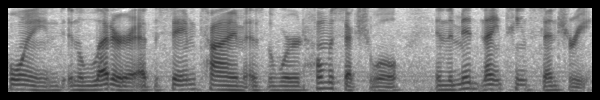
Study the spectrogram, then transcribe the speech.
coined in a letter at the same time as the word homosexual in the mid 19th century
